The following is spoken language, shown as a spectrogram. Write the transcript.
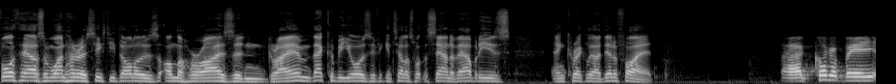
$4,160 on the horizon, Graham. That could be yours if you can tell us what the sound of Albany is and correctly identify it. Uh, could it be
